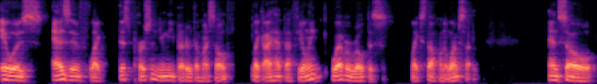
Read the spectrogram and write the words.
It was as if like this person knew me better than myself. Like I had that feeling. Whoever wrote this like stuff on the website. And so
